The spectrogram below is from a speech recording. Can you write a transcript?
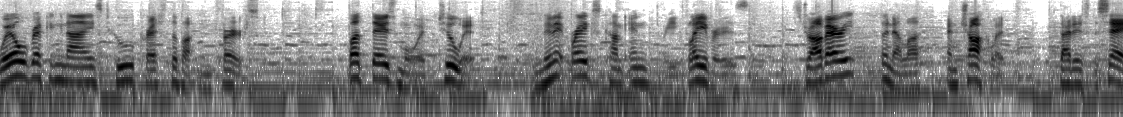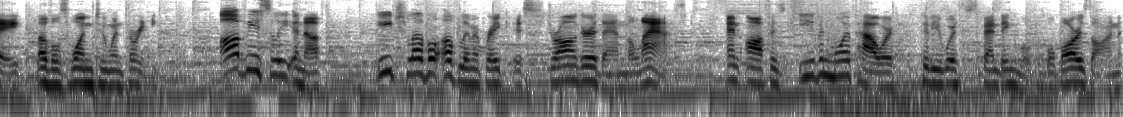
will recognize who pressed the button first. But there's more to it. Limit breaks come in three flavors. Strawberry, vanilla, and chocolate. That is to say, levels 1, 2, and 3. Obviously enough, each level of Limit Break is stronger than the last and offers even more power to be worth spending multiple bars on,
